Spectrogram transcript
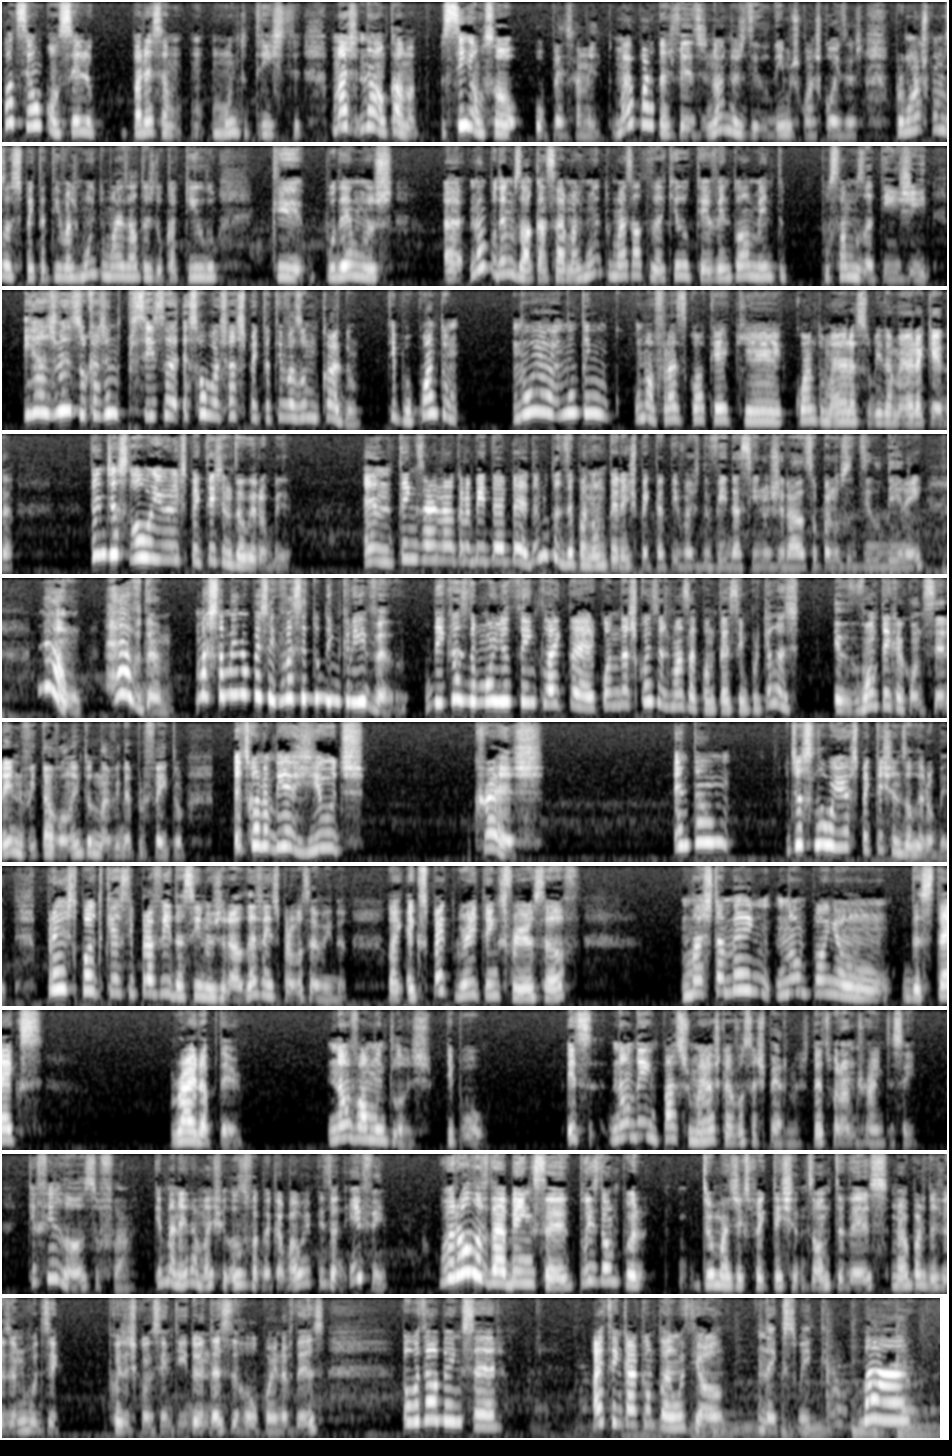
Pode ser um conselho pareça muito triste, mas não, calma, sigam só o pensamento. A maior parte das vezes nós nos desiludimos com as coisas porque nós pomos as expectativas muito mais altas do que aquilo que podemos, uh, não podemos alcançar, mas muito mais altas daquilo que eventualmente possamos atingir. E às vezes o que a gente precisa é só baixar as expectativas um bocado. Tipo, quanto. Não, é, não tem uma frase qualquer que é quanto maior a subida, maior a queda then just lower your expectations a little bit. And things are not gonna be that bad. Eu não estou a dizer para não terem expectativas de vida assim no geral, só para não se desiludirem. Não, have them. Mas também não pensem que vai ser tudo incrível. Because the more you think like that, quando as coisas mais acontecem, porque elas vão ter que acontecer, é inevitável, nem tudo na vida é perfeito. It's gonna be a huge crash. Então, just lower your expectations a little bit. Para este podcast e para a vida assim no geral, levem isso para a vossa vida. Like, expect great things for yourself, mas também não ponham the stacks right up there. Não vão muito longe. Tipo, it's, não deem passos maiores que as vossas pernas. That's what I'm trying to say. Que filósofa. Que maneira mais filósofa de acabar o episódio. Enfim. With all of that being said, please don't put too much expectations onto this. A maior parte das vezes eu não vou dizer coisas com sentido, and that's the whole point of this. But with that being said, I think I can plan with y'all next week. Bye!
